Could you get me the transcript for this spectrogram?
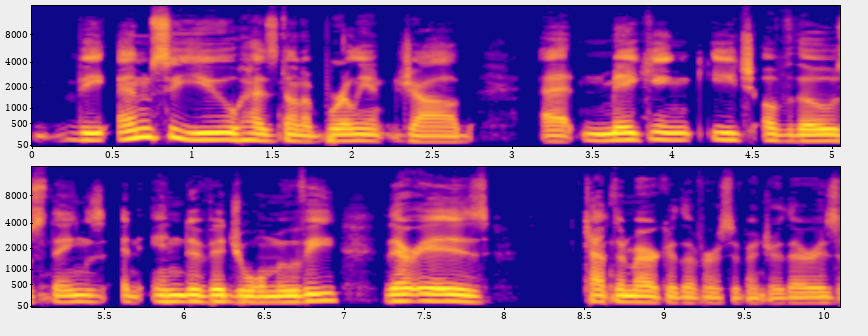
the MCU has done a brilliant job at making each of those things an individual movie. There is Captain America the First Avenger, there is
